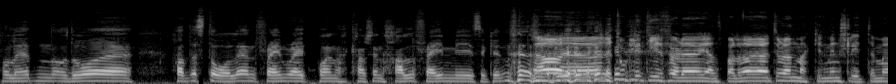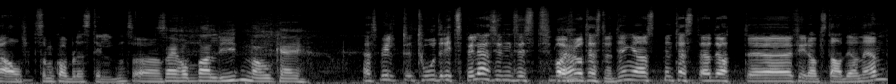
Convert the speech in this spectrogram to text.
forleden, og da eh, hadde Ståle en framerate på en, kanskje en halv frame i sekundet. ja, det, det tok litt tid før det gjenspeilet. Jeg tror den Mac-en min sliter med alt som kobles til den. Så Så jeg håper bare lyden var OK. Jeg har spilt to drittspill jeg, siden sist, bare Ja. for å teste ut ting. Jeg har, testet, jeg har dratt uh, fyra opp Stadiaen igjen.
